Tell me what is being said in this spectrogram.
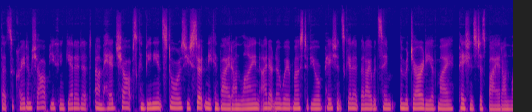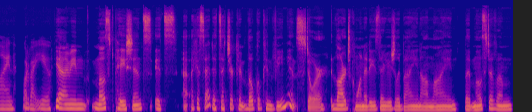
that's a kratom shop. You can get it at um, head shops, convenience stores. You certainly can buy it online. I don't know where most of your patients get it, but I would say the majority of my patients just buy it online. What about you? Yeah, I mean, most patients, it's uh, like I said, it's at your con- local convenience store. Large quantities, they're usually buying online, but most of them,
